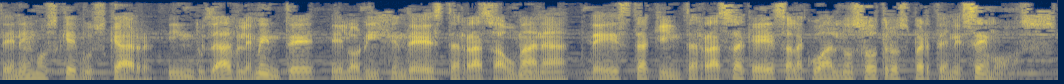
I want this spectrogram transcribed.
Tenemos que buscar, indudablemente, el origen de esta raza humana, de esta quinta raza que es a la cual nosotros pertenecemos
